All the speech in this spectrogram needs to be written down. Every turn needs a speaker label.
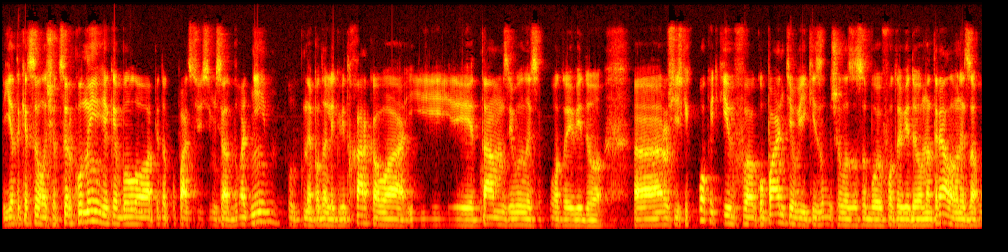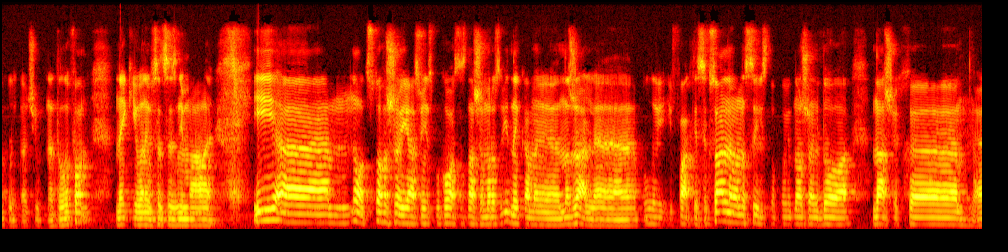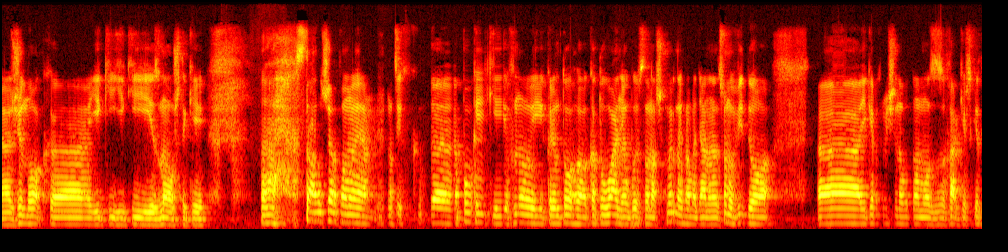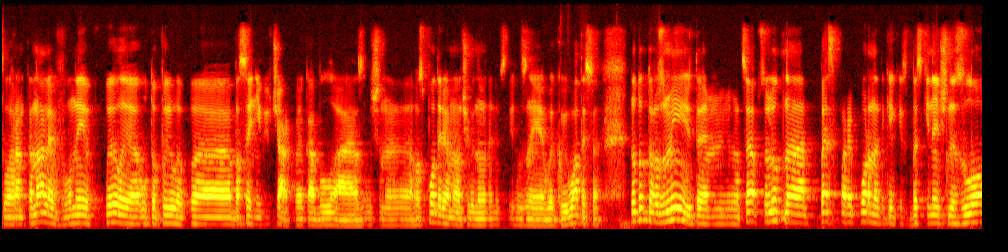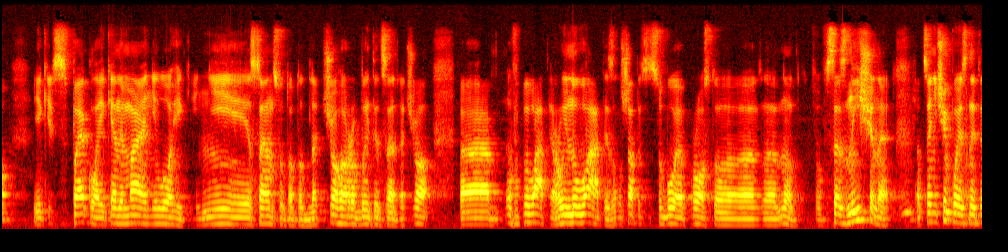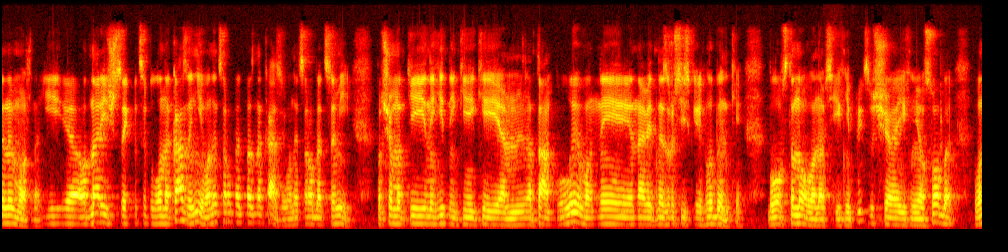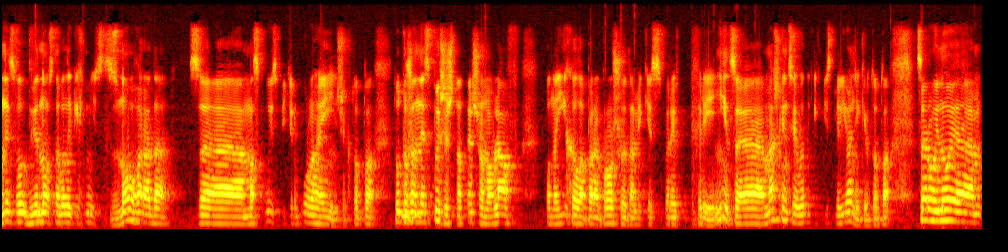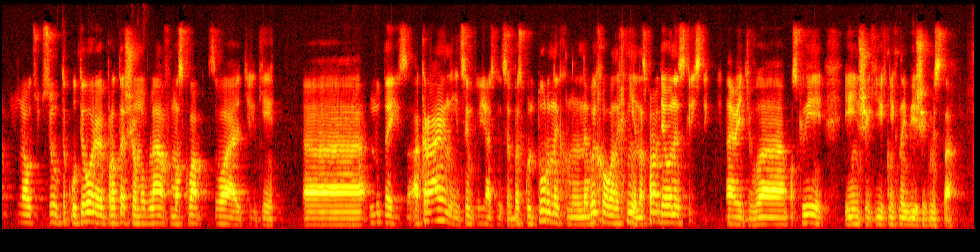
Speaker 1: Є таке селище Циркуни, яке було під окупацією 72 дні, тут неподалік від Харкова, і там з'явилися фото і відео е, російських покидьків, окупантів, які залишили за собою фото і відеоматеріали. Вони загубили очевидно телефон, на який вони все це знімали. І е, ну, от з того, що я сьогодні спілкувався з нашими розвідниками, на жаль, е, були і факти сексуального насильства по відношенню до наших жінок, які, які знову ж таки. Стали жертвами цих е, покидьків. Ну і крім того, катування вбивства наших мирних громадян. На цьому відео, яке розміщено в одному з харківських телеграм-каналів, вони вбили, утопили в е, басейні вівчарку, яка була залишена господарями. Очевидно, вони не встигли з неї евакуюватися. Ну тобто, розумієте, це абсолютно безпереборне таке якесь безкінечне зло, якесь пекло, яке не має ні логіки, ні сенсу. Тобто, для чого робити це, для чого е, вбивати, руйнувати, залишати за собою просто е, ну. Все знищене, це нічим пояснити не можна. І е, одна річ, це якби це було накази. Ні, вони це роблять без наказів. Вони це роблять самі. Причому ті негідники, які там були, вони навіть не з російської глибинки. Було встановлено всі їхні прізвища, їхні особи. Вони з відносно великих міст з Новгорода. З е, Москви, з Петербурга і інших, тобто тут уже не спишеш на те, що мовляв, понаїхала, перепрошую, там якісь периферії. Ні, це мешканці великих міст мільйонників. Тобто це руйнує оцю всю таку теорію про те, що мовляв, Москва призиває тільки е, людей з окраїн, і цим пояснюється безкультурних, невихованих. Ні, насправді вони скрізь такі, навіть в е, Москві і інших їхніх найбільших містах.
